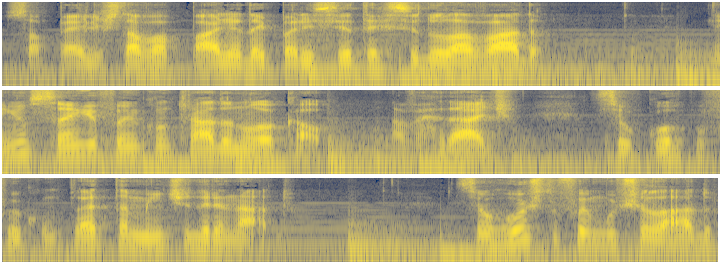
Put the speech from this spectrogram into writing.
Sua pele estava pálida e parecia ter sido lavada. Nenhum sangue foi encontrado no local. Na verdade, seu corpo foi completamente drenado. Seu rosto foi mutilado,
